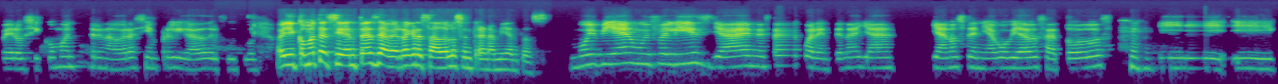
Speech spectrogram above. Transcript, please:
pero sí como entrenadora siempre ligada del fútbol. Oye, ¿cómo te sientes de haber regresado a los entrenamientos? Muy bien, muy feliz. Ya en esta cuarentena ya, ya nos tenía agobiados a todos y, y,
